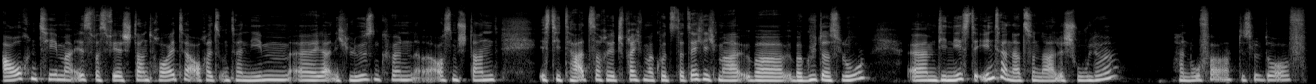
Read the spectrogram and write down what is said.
auch ein Thema ist, was wir Stand heute auch als Unternehmen äh, ja nicht lösen können äh, aus dem Stand, ist die Tatsache, jetzt sprechen wir kurz tatsächlich mal über, über Gütersloh, ähm, die nächste internationale Schule, Hannover, Düsseldorf,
